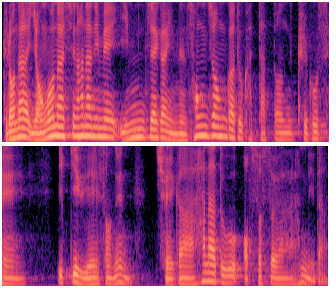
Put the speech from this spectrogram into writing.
그러나 영원하신 하나님의 임재가 있는 성전과도 같았던 그곳에 있기 위해서는 죄가 하나도 없었어야 합니다.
